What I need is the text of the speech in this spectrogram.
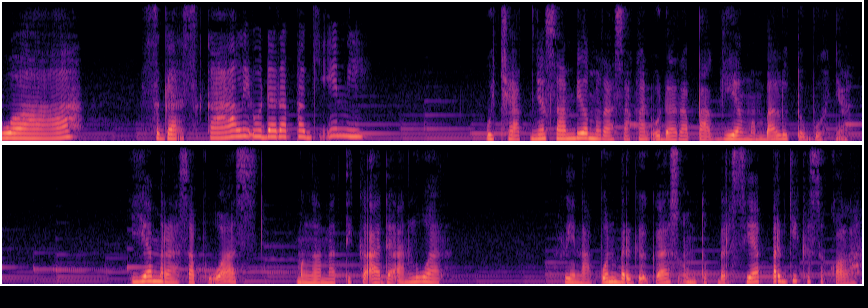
Wah, segar sekali udara pagi ini. Ucapnya sambil merasakan udara pagi yang membalut tubuhnya. Ia merasa puas mengamati keadaan luar. Rina pun bergegas untuk bersiap pergi ke sekolah.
